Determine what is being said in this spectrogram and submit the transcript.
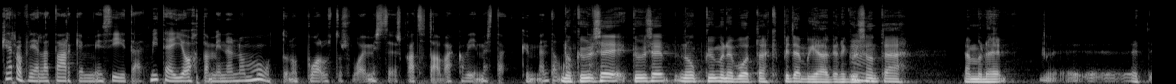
Kerro vielä tarkemmin siitä, että miten johtaminen on muuttunut puolustusvoimissa, jos katsotaan vaikka viimeistä kymmentä No vuotta. kyllä se, kyllä se no kymmenen vuotta ehkä pitempikin aika, niin kyllä mm. se on tämä tämmöinen, että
